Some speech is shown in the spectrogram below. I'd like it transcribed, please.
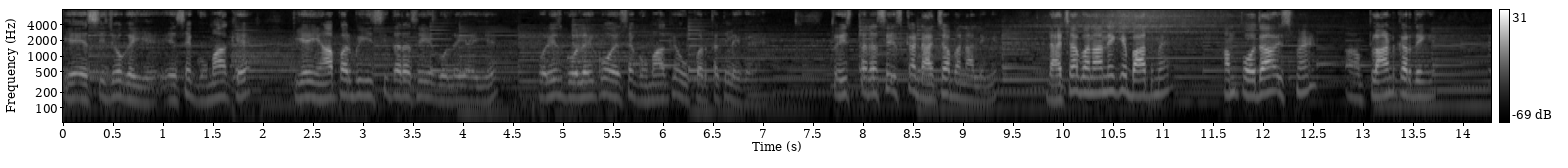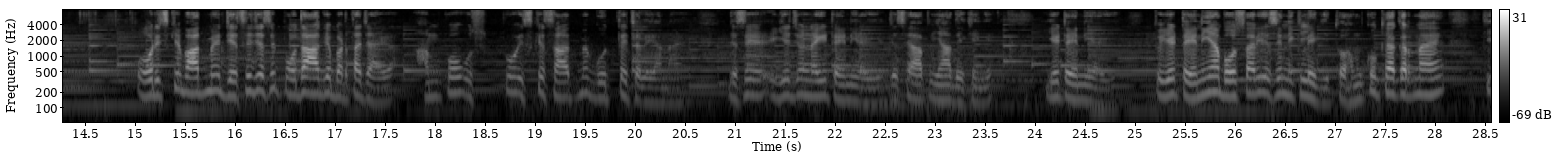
ये ऐसी जो गई है, ऐसे घुमा के, ये यहाँ पर भी इसी तरह से ये गोलाई आई है और इस गोलाई को ऐसे घुमा के ऊपर तक ले गए हैं। तो इस तरह से इसका ढांचा बना लेंगे। ढांचा बनाने के बाद में हम पौधा इसमें प्लांट कर देंगे। और इसके बाद में जैसे जैसे पौधा आगे बढ़ता जाएगा, हमको उसको इसके साथ में गूदते चले जाना है। जैसे ये जो नई टहनी आई है, जैसे आप यहाँ देखेंगे, ये टहनी आई है। तो ये टहनियाँ बहुत सारी ऐसी निकलेगी तो हमको क्या करना है कि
